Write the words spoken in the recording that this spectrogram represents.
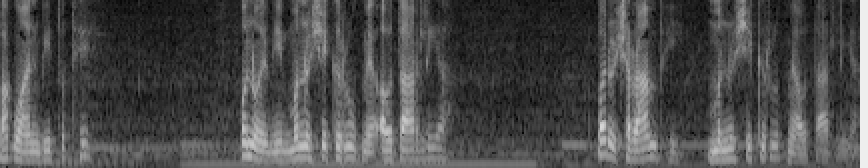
भगवान भी तो थे। उन्होंने भी मनुष्य के रूप में अवतार लिया। परशुराम भी मनुष्य के रूप में अवतार लिया।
